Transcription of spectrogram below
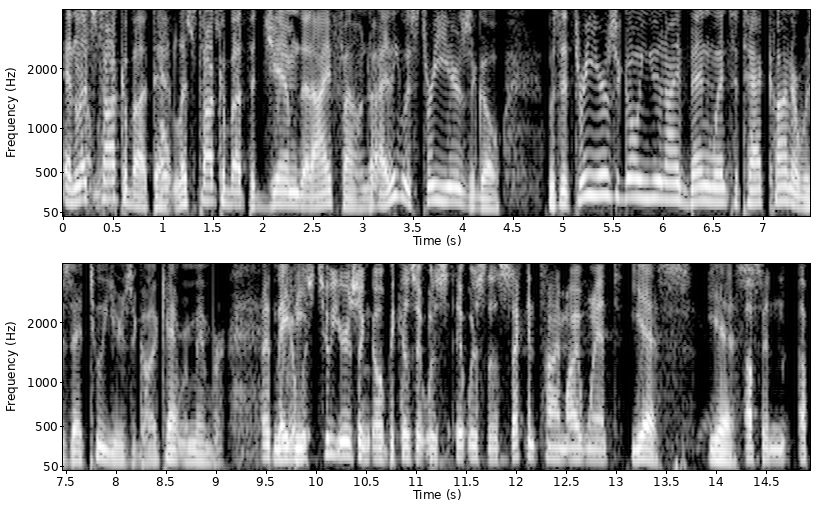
and let's talk about that. oh, Let's talk about the gem that I found. I think it was three years ago. Was it three years ago? When you and I, Ben, went to TacCon, or was that two years ago? I can't remember. I Maybe- it was two years ago because it was it was the second time I went Yes, yes. up in up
